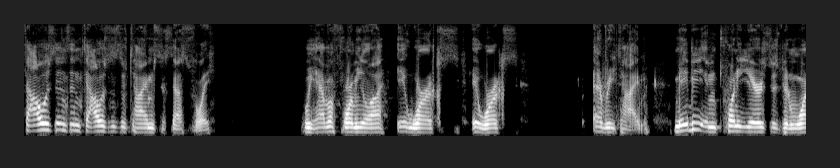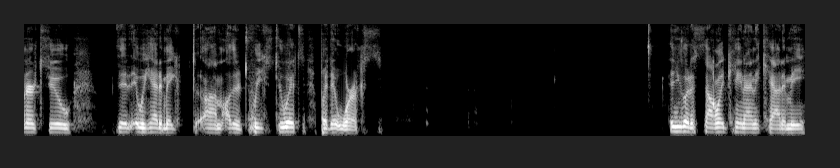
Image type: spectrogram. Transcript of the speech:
thousands and thousands of times successfully. We have a formula. It works. It works every time. Maybe in 20 years, there's been one or two that we had to make um, other tweaks to it, but it works. Then you go to Solid K9 Academy,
